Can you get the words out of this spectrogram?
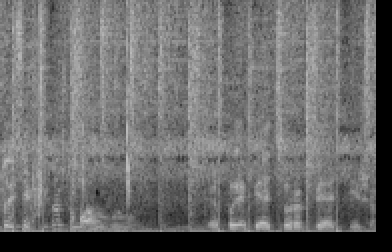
Ну, то есть их не то, что мало было. ЭП 545 пишем.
